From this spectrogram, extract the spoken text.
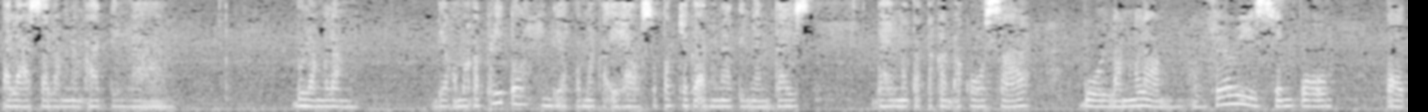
palasa lang ng ating uh, bulang lang. Hindi ako makaprito, hindi ako makaihaw. So, pagtyagaan na natin yan guys. Dahil matatakam ako sa bulang lang. Very simple, but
